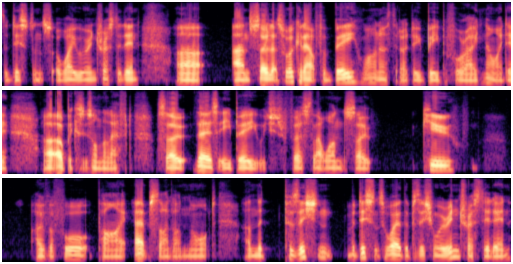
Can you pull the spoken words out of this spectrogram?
the distance away we're interested in. Uh, and so let's work it out for B. Why on earth did I do B before A? No idea. Uh, oh, because it's on the left. So there's EB, which refers to that one. So Q over 4 pi epsilon naught. And the position the distance away of the position we're interested in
